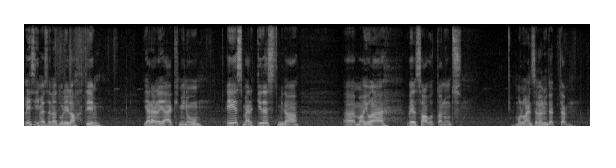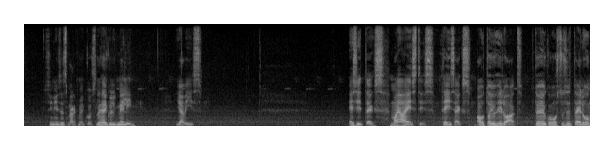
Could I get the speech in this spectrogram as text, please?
esimesena tuli lahti järelejääk minu eesmärkidest, mida äh, ma ei ole veel saavutanud. ma loen selle nüüd ette. sinises märkmikus, lehekülg neli ja viis. esiteks, maja Eestis. teiseks, autojuhiload, töökohustuseta elu,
